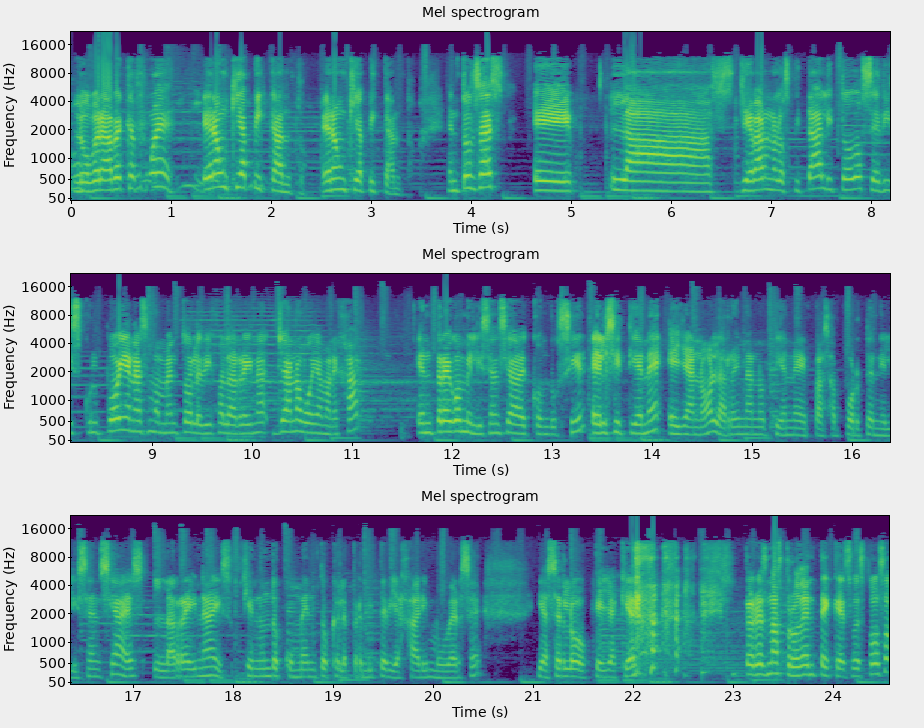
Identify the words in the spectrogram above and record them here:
Lo grave que fue. Era un Kia Picanto, era un Kia Picanto. Entonces, eh, las llevaron al hospital y todo, se disculpó y en ese momento le dijo a la reina, ya no voy a manejar, entrego mi licencia de conducir. Él sí tiene, ella no, la reina no tiene pasaporte ni licencia, es la reina y tiene un documento que le permite viajar y moverse y hacer lo que ella quiera, pero es más prudente que su esposo.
